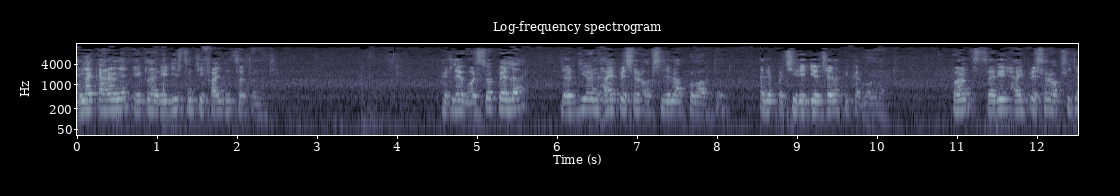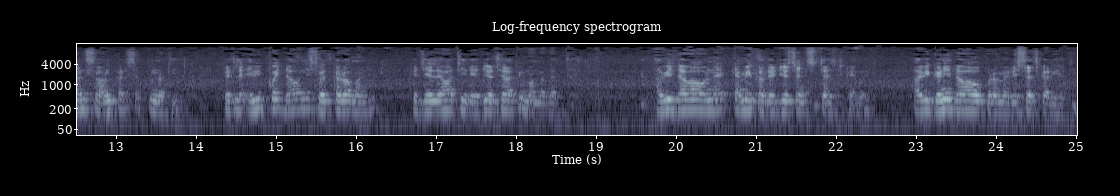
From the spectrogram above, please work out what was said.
એના કારણે એકલા રેડિયેશનથી ફાયદો થતો નથી. એટલે વર્ષો પહેલાં દર્દીઓને હાઈ પ્રેશર ઓક્સિજન આપવામાં આવતો અને પછી રેડિયોથેરાપી કરવામાં આવતો. પણ શરીર હાઈ પ્રેશર ઓક્સિજન સહન કરી શકતું નથી. એટલે એવી કોઈ દવાની શોધ કરવા માંડી કે જે લેવાથી રેડિયોથેરાપીમાં મદદ થાય. આવી દવાઓને કેમિકલ રેડિયો સેન્સિટાઇઝર કહેવાય. આવી ઘણી દવાઓ પર અમે રિસર્ચ કરી હતી.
